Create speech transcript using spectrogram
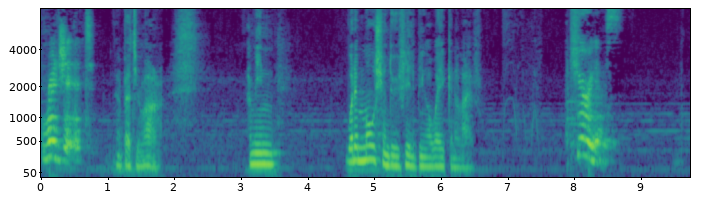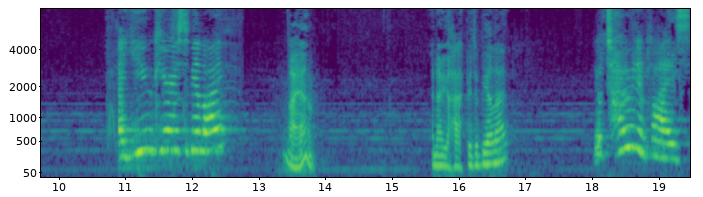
rigid. I bet you are. I mean, what emotion do you feel being awake and alive? Curious. Are you curious to be alive? I am. And are you happy to be alive? Your tone implies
